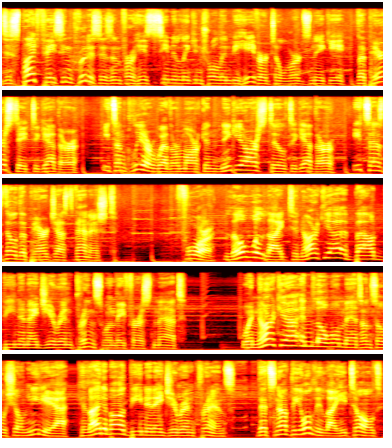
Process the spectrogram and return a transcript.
Despite facing criticism for his seemingly controlling behavior towards Nikki, the pair stayed together. It's unclear whether Mark and Nikki are still together, it's as though the pair just vanished. 4. Lowo lied to Narkyia about being a Nigerian prince when they first met. When Narkyia and Lowo met on social media, he lied about being a Nigerian prince. That's not the only lie he told.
